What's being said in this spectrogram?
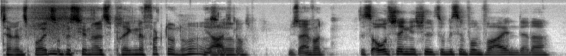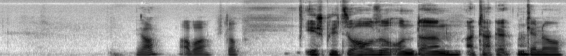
Terence Boyd so ein bisschen als prägender Faktor, ne? Also ja, ich glaube, ist einfach das Aushängeschild so ein bisschen vom Verein, der da. Ja, aber ich glaube. Ihr spielt zu Hause und dann Attacke. Ne? Genau,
